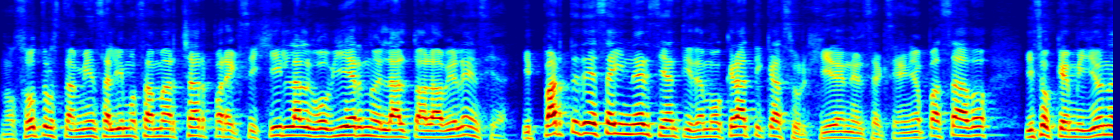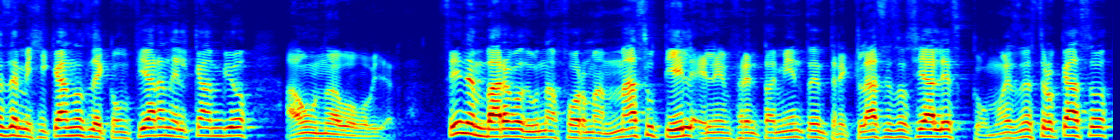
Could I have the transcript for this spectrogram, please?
nosotros también salimos a marchar para exigirle al gobierno el alto a la violencia. Y parte de esa inercia antidemocrática surgida en el sexenio pasado hizo que millones de mexicanos le confiaran el cambio a un nuevo gobierno. Sin embargo, de una forma más sutil, el enfrentamiento entre clases sociales, como es nuestro caso,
